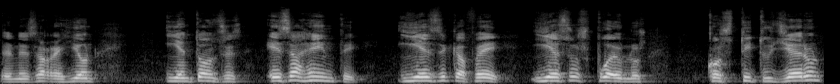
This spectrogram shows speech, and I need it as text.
en esa región. Y entonces esa gente y ese café y esos pueblos constituyeron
